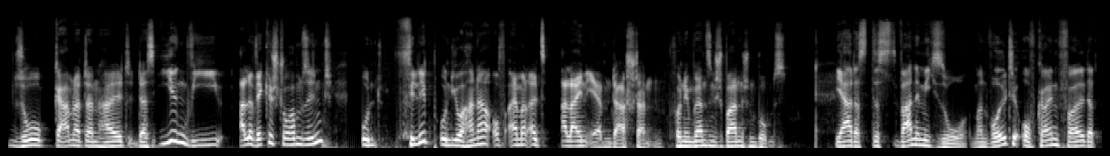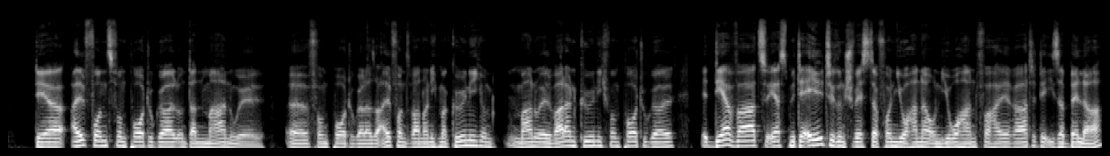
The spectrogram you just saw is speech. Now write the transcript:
so kam das dann halt, dass irgendwie alle weggestorben sind und Philipp und Johanna auf einmal als Alleinerben dastanden von dem ganzen spanischen Bums. Ja, das, das war nämlich so. Man wollte auf keinen Fall, dass der Alfons von Portugal und dann Manuel äh, von Portugal, also Alfons war noch nicht mal König und Manuel war dann König von Portugal. Der war zuerst mit der älteren Schwester von Johanna und Johann verheiratet, der Isabella.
